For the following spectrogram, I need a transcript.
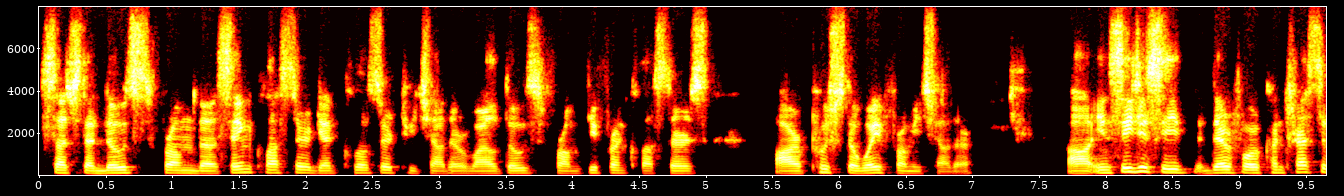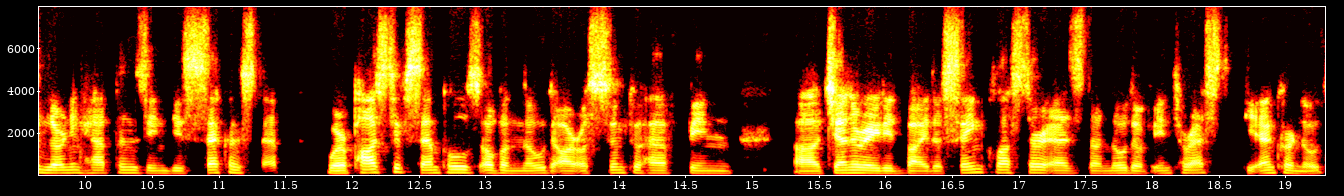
such that nodes from the same cluster get closer to each other while those from different clusters are pushed away from each other. Uh, in CGC, therefore, contrastive learning happens in this second step, where positive samples of a node are assumed to have been uh, generated by the same cluster as the node of interest, the anchor node.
